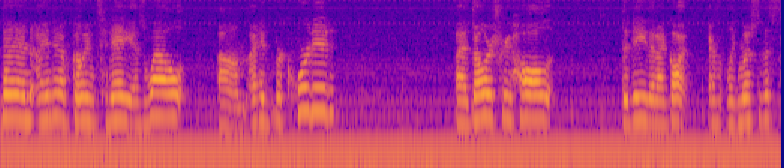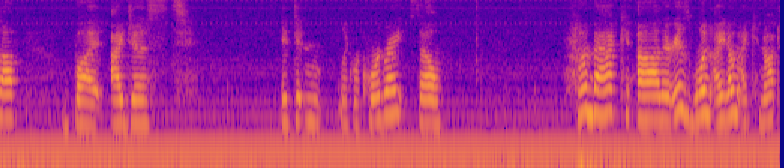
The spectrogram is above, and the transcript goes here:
then I ended up going today as well. Um, I had recorded a Dollar Tree haul the day that I got every, like most of the stuff, but I just it didn't like record right. So I'm back. Uh, there is one item I cannot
